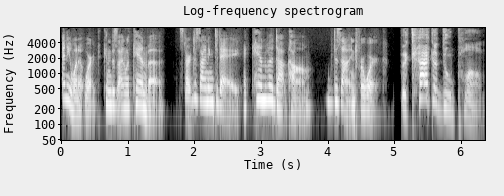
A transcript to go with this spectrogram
Anyone at work can design with Canva. Start designing today at canva.com. Designed for work. The Kakadu plum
